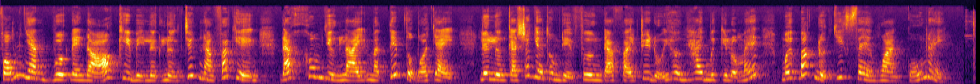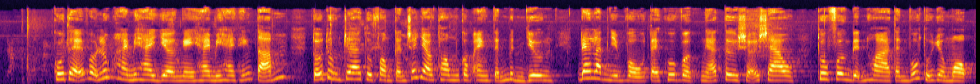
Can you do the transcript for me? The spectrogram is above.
phóng nhanh vượt đèn đỏ khi bị lực lượng chức năng phát hiện đã không dừng lại mà tiếp tục bỏ chạy. Lực lượng cảnh sát giao thông địa phương đã phải truy đuổi hơn 20 km mới bắt được chiếc xe ngoan cố này. Cụ thể vào lúc 22 giờ ngày 22 tháng 8, tổ tuần tra thuộc phòng cảnh sát giao thông công an tỉnh Bình Dương đang làm nhiệm vụ tại khu vực ngã tư Sở Sao, thuộc phường Định Hòa, thành phố Thủ Dầu Một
